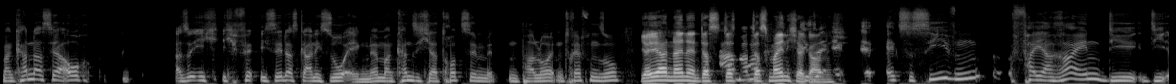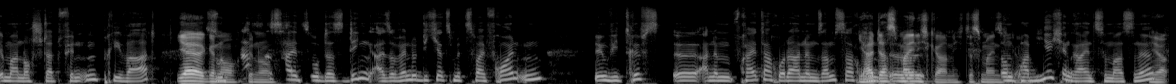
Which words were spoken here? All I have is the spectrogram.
Man kann das ja auch also ich, ich, ich sehe das gar nicht so eng, ne? Man kann sich ja trotzdem mit ein paar Leuten treffen, so. Ja, ja, nein, nein, das, das, das meine ich ja gar nicht. Ex exzessiven Feiereien, die, die immer noch stattfinden, privat. Ja, ja, genau, so, das genau. Das ist halt so das Ding. Also, wenn du dich jetzt mit zwei Freunden irgendwie triffst äh, an einem Freitag oder an einem Samstag. Ja, und, das meine äh, ich gar nicht. Das meine so ein paar Bierchen reinzumachen, ne? Ja.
